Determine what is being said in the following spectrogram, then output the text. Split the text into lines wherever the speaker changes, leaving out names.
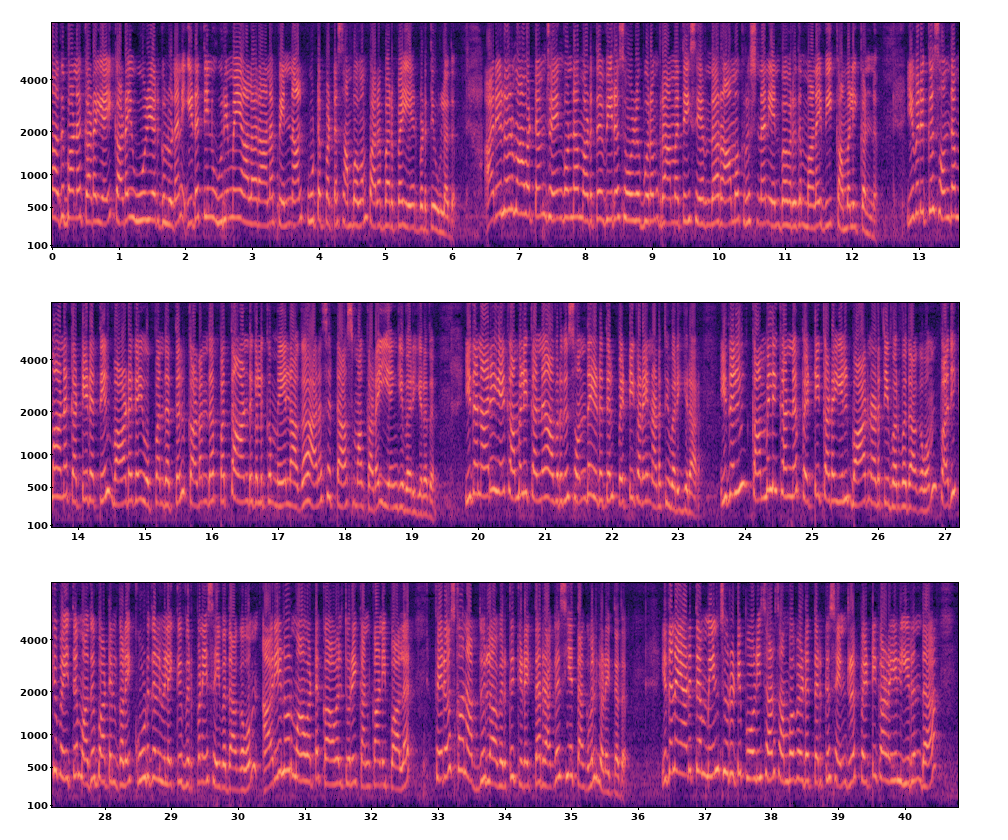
மதுபான கடையை கடை ஊழியர்களுடன் இடத்தின் உரிமையாளரான பெண்ணால் பூட்டப்பட்ட சம்பவம் பரபரப்பை ஏற்படுத்தியுள்ளது. அரியலூர் மாவட்டம் ஜெயங்கொண்டம் அடுத்த வீரசோழபுரம் கிராமத்தை சேர்ந்த ராமகிருஷ்ணன் என்பவரது மனைவி கமலிக்கண்ணு. இவருக்கு சொந்தமான கட்டிடத்தில் வாடகை ஒப்பந்தத்தில் கடந்த பத்து ஆண்டுகளுக்கு மேலாக அரசு டாஸ்மாக் கடை இயங்கி வருகிறது. இதன் அருகே கமலிக்கண்ணு அவரது சொந்த இடத்தில் பெட்டி கடை நடத்தி வருகிறார். இதில் கமலிக்கண்ணு பெட்டி கடையில் பார் நடத்தி வருவதாகவும் பதுக்கி வைத்து மது பாட்டில்களை கூடுதல் விலைக்கு விற்பனை செய்வதாகவும் அரியலூர் மாவட்ட காவல்துறை கண்காணிப்பாளர் ஃபெரோஸ்கான் அப்துல்லாவிற்கு கிடைத்த ரகசிய தகவல் கிடைத்தது. இதனை அடுத்து மின் சுருட்டி போலீசார் சம்பவ இடத்திற்கு சென்று பெட்டி கடையில் இருந்த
